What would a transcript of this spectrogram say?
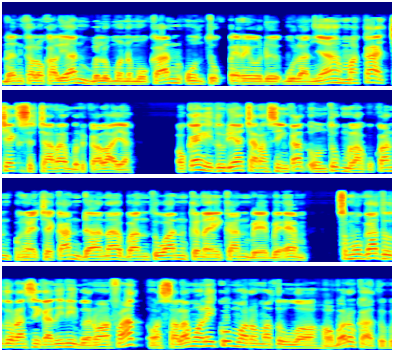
Dan kalau kalian belum menemukan untuk periode bulannya, maka cek secara berkala ya. Oke, itu dia cara singkat untuk melakukan pengecekan dana bantuan kenaikan BBM. Semoga tuturan singkat ini bermanfaat. Wassalamualaikum warahmatullahi wabarakatuh.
